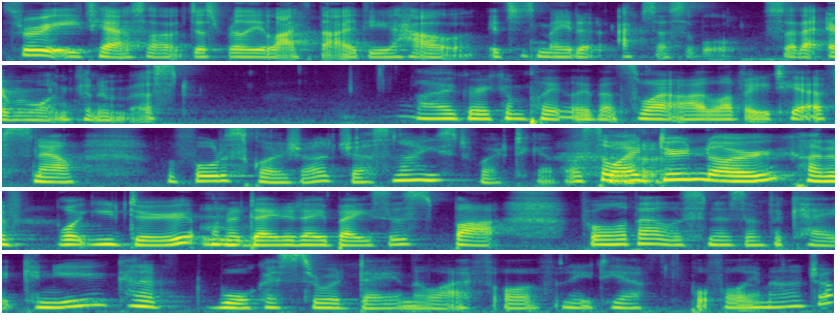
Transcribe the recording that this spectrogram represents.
through ETFs, I just really like the idea how it's just made it accessible so that everyone can invest. I agree completely. That's why I love ETFs. Now, for full disclosure, Jess and I used to work together. So I do know kind of what you do on a day to day basis. But for all of our listeners and for Kate, can you kind of walk us through a day in the life of an ETF portfolio manager?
